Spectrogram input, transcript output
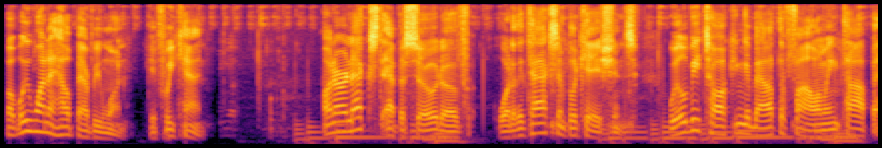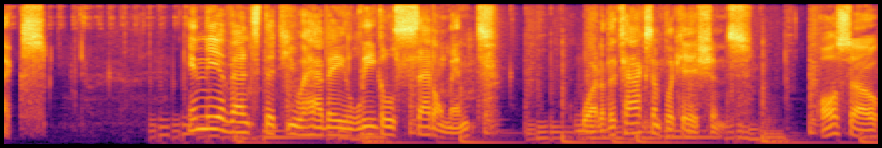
but we want to help everyone if we can. On our next episode of What are the Tax Implications? We'll be talking about the following topics. In the event that you have a legal settlement, what are the tax implications? Also,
